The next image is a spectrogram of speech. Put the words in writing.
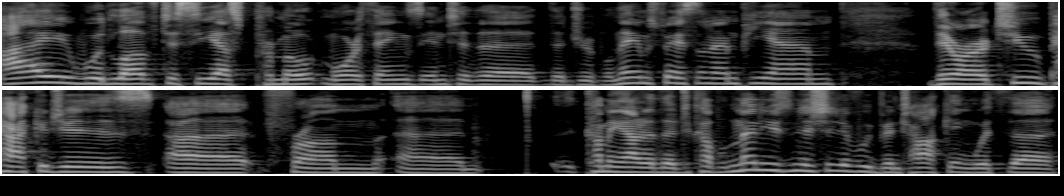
I would love to see us promote more things into the, the Drupal namespace on NPM. There are two packages uh, from uh, coming out of the decoupled menus initiative. We've been talking with the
